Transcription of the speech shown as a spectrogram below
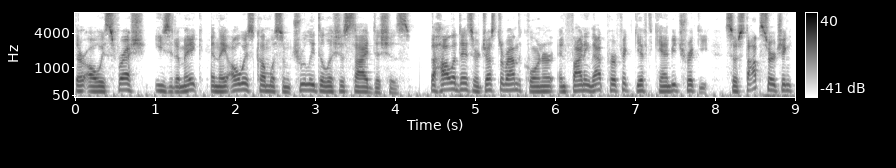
They're always fresh, easy to make, and they always come with some truly delicious side dishes. The holidays are just around the corner, and finding that perfect gift can be tricky, so stop searching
